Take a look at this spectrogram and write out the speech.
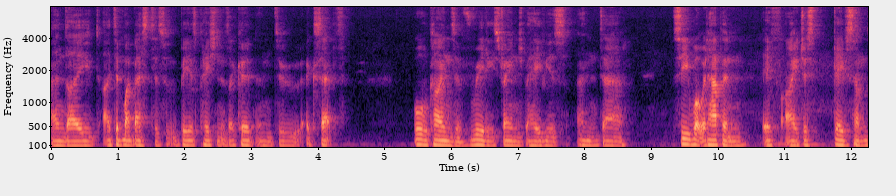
And I I did my best to sort of be as patient as I could and to accept all kinds of really strange behaviors and uh, see what would happen if I just gave some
